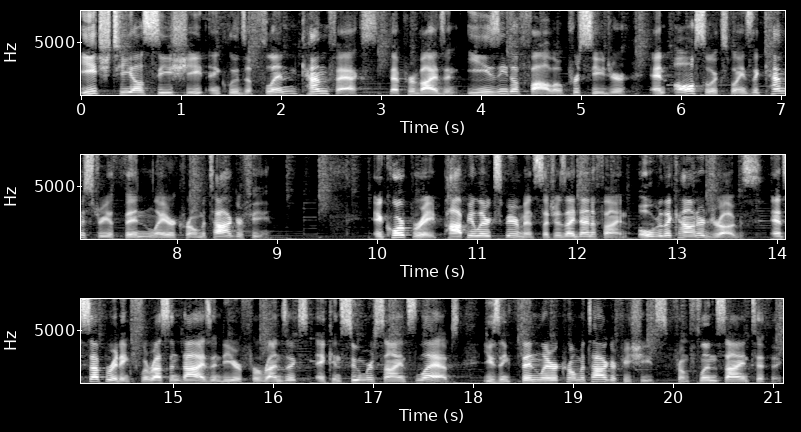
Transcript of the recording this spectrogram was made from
Each TLC sheet includes a Flinn ChemFax that provides an easy to follow procedure and also explains the chemistry of thin layer chromatography. Incorporate popular experiments such as identifying over-the-counter drugs and separating fluorescent dyes into your forensics and consumer science labs using thin layer chromatography sheets from Flinn Scientific.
